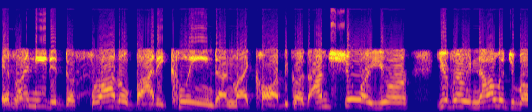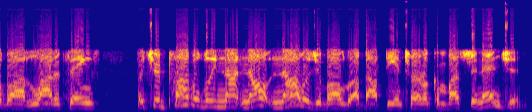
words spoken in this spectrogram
If yeah. I needed the throttle body cleaned on my car, because I'm sure you're you're very knowledgeable about a lot of things, but you're probably not knowledgeable about the internal combustion engine.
